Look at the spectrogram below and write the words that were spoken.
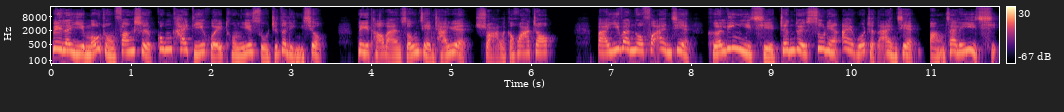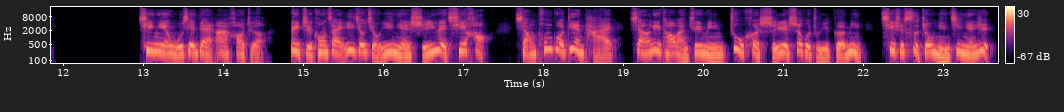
为了以某种方式公开诋毁统一组织的领袖，立陶宛总检察院耍了个花招，把伊万诺夫案件和另一起针对苏联爱国者的案件绑在了一起。青年无线电爱好者被指控在1991年11月7号想通过电台向立陶宛居民祝贺十月社会主义革命74周年纪念日。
